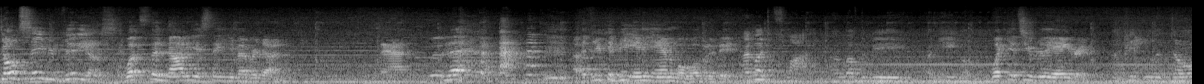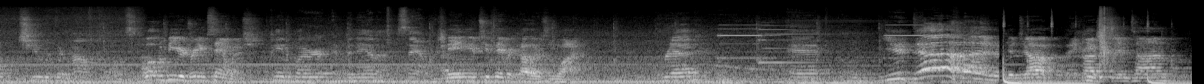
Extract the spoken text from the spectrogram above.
Don't save your videos. What's the naughtiest thing you've ever done? That. if you could be any animal, what would it be? I'd like to fly. I'd love to be an eagle. What gets you really angry? The people that don't chew with their mouth closed. What would be your dream sandwich? Peanut butter and banana sandwich. Name your two favorite colors and why. Red and You're done! Good job. Thank you. Crushed gym time.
